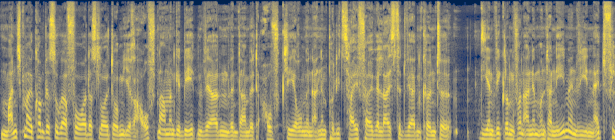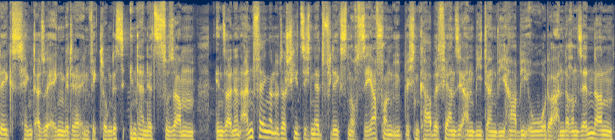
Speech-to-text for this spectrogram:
Manchmal kommt es sogar vor, dass Leute um ihre Aufnahmen gebeten werden, wenn damit Aufklärung in einem Polizeifall geleistet werden könnte. Die Entwicklung von einem Unternehmen wie Netflix hängt also eng mit der Entwicklung des Internets zusammen. In seinen Anfängen unterschied sich Netflix noch sehr von üblichen Kabelfernsehanbietern wie HBO oder anderen Sendern.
